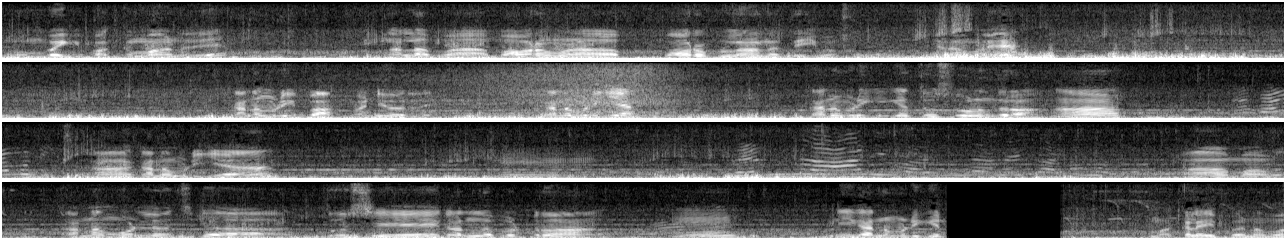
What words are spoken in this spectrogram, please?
மும்பைக்கு பக்கமானது. நல்ல ப- பவர பவர்ஃபுல்லான தெய்வம். நம்மளே கண்ணமுடிப்பா வண்டி வருது. கண்ணமுடிக்க கண்ணமுடிக்க தூசு விழுந்துடும் ஆ? ஆ கண்ணமுடிக்க முடிக்க ஆமாம் கண்ணை மூடில் வச்சுக்க தூசி கண்ணில் பட்டுரும். ம்? நீ கண்ணை முடிக்க. மக்களை இப்போ நம்ம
